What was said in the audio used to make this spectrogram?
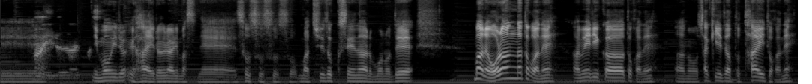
えー、まあ、いろいろあります。いろいろ、はい、いろいろありますね。そうそうそうそう。まあ、中毒性のあるもので、まあね、オランダとかね、アメリカとかね、あの、先だとタイとかね、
